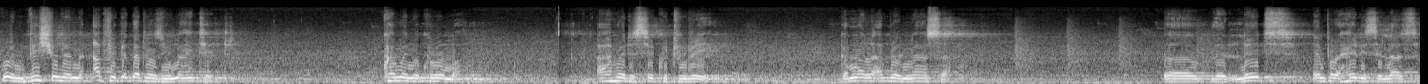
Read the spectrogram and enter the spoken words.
who envisioned an Africa that was united. Kwame Nkrumah, Ahmed Sekou Toure, Gamal Abdel Nasser, uh, the late Emperor Haile Selassie,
